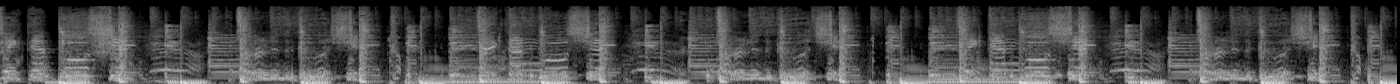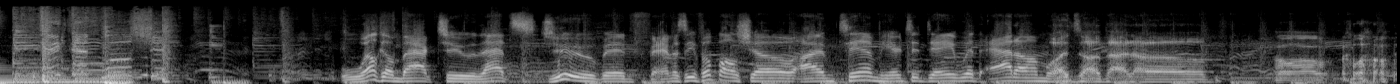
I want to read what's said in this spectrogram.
Take that bullshit, turn it into good shit. Come on. Take that bullshit, turn it into good shit. Take that bullshit, turn it into good shit. Come on. Take that bullshit. Welcome back to that stupid fantasy football show. I'm Tim here today with Adam. What's up, Adam? Hello. Hello.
